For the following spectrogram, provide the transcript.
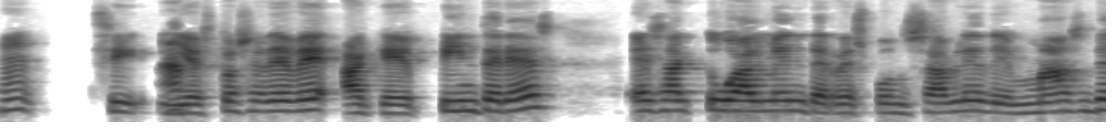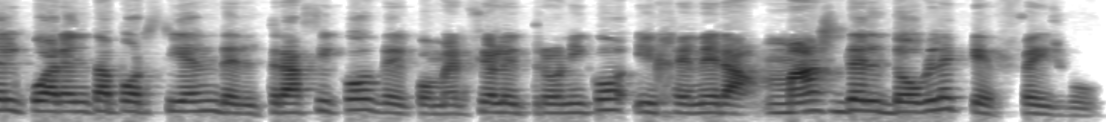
Mm, sí, y ah. esto se debe a que Pinterest es actualmente responsable de más del 40% del tráfico de comercio electrónico y genera más del doble que Facebook.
